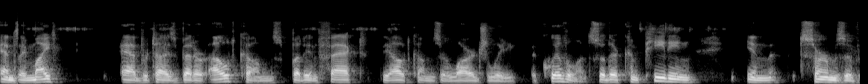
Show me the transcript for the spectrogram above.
and they might advertise better outcomes, but in fact, the outcomes are largely equivalent. So they're competing in terms of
